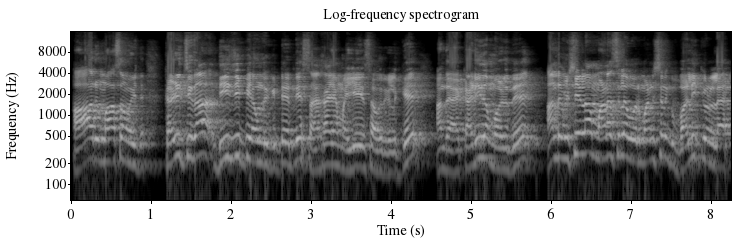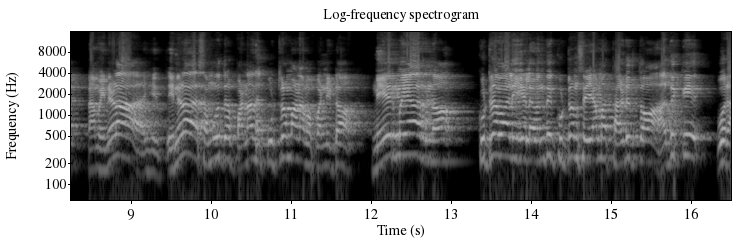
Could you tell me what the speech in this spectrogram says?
ஆறு மாசம் கழிச்சு- தான் டிஜிபி அவங்க கிட்ட இருந்தே சகாயம் ஐஏஎஸ் அவர்களுக்கு அந்த கடிதம் வருது அந்த விஷயம்லாம் மனசுல ஒரு மனுஷனுக்கு வலிக்கும்ல. நம்ம என்னடா என்னடா சமூகத்துல பண்ணாத குற்றமா நம்ம பண்ணிட்டோம்? நேர்மையா இருந்தோம். குற்றவாளிகளை வந்து குற்றம் செய்யாம தடுத்தோம். அதுக்கு ஒரு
